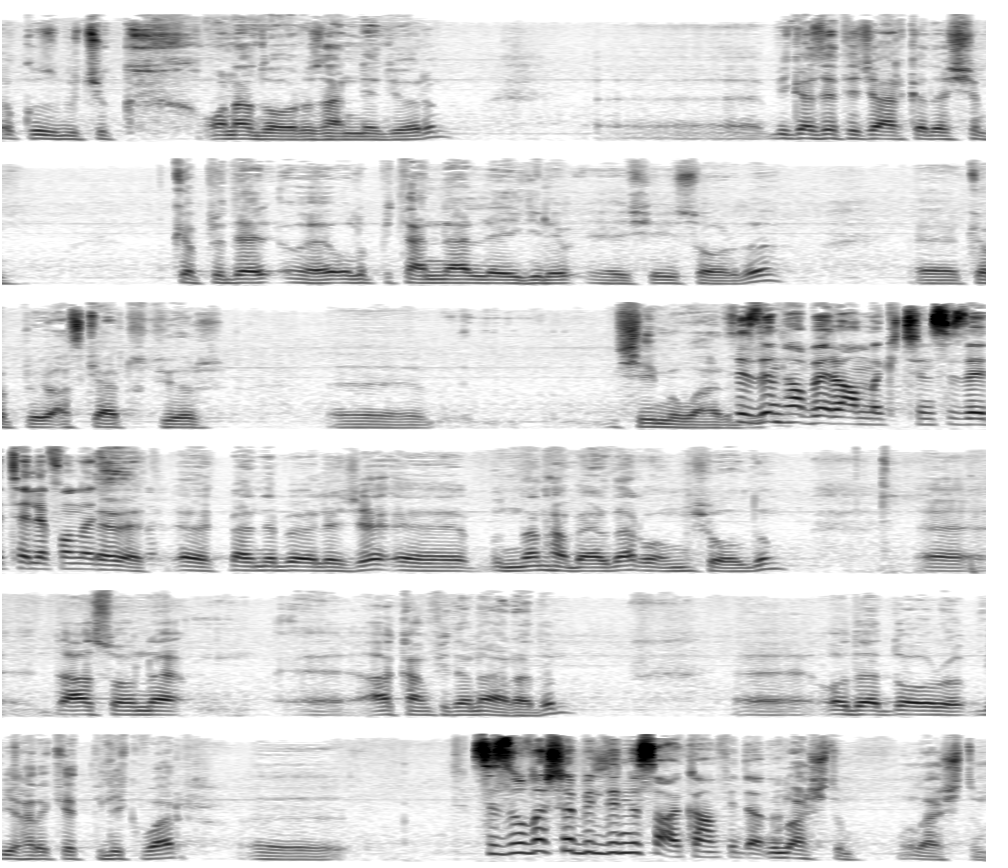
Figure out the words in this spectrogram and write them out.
9.30 e, 10'a doğru zannediyorum. E, bir gazeteci arkadaşım köprüde e, olup bitenlerle ilgili şeyi sordu köprü asker tutuyor şey mi vardı? Sizden haber almak için size telefon açtı. Evet, evet ben de böylece bundan haberdar olmuş oldum. Daha sonra Hakan Fidan'ı aradım. O da doğru bir hareketlilik var. Siz ulaşabildiniz Hakan Fidan'a? Ulaştım, ulaştım.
